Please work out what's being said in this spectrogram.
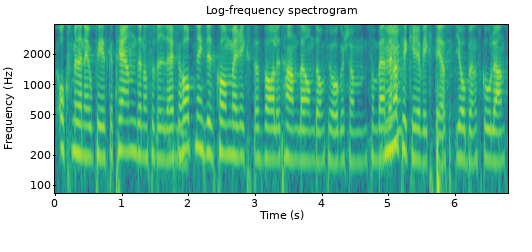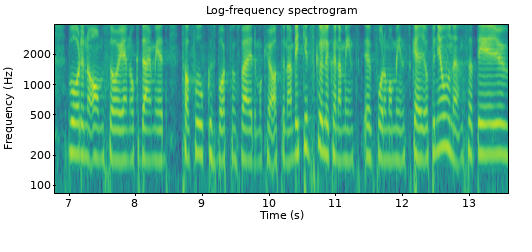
också med den europeiska trenden och så vidare. Mm. Förhoppningsvis kommer riksdagsvalet handla om de frågor som, som väljarna mm. tycker är viktigast. Jobben, skolan, vården och omsorgen och därmed ta fokus bort från Sverigedemokraterna, vilket skulle kunna minska, eh, få dem att minska i opinionen. Så det är ju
